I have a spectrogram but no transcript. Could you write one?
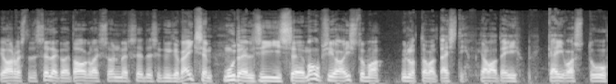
ja arvestades sellega, et A-klass on Mercedese kõige väiksem mudel, siis eh, mahub siia istuma üllatavalt hästi, jalad ei käi vastu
